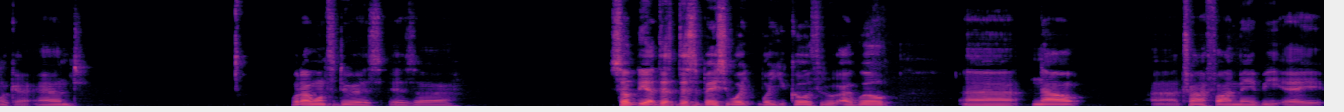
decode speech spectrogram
Okay, and what I want to do is is uh, so yeah, this this is basically what what you go through. I will uh, now uh, try and find maybe a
